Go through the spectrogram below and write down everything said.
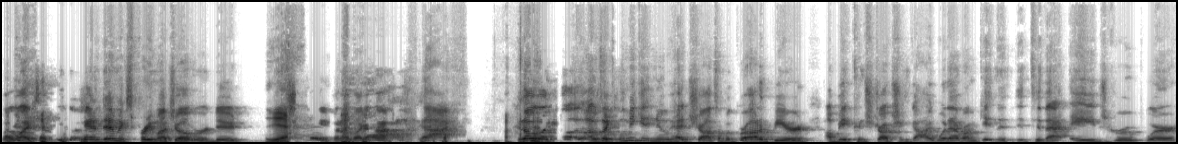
My wife's like, the pandemic's pretty much over, dude. Yeah. And I was like, ah, God. Because I was like, I was like, let me get new headshots. I'm gonna grow out a beard. I'll be a construction guy, whatever. I'm getting into that age group where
